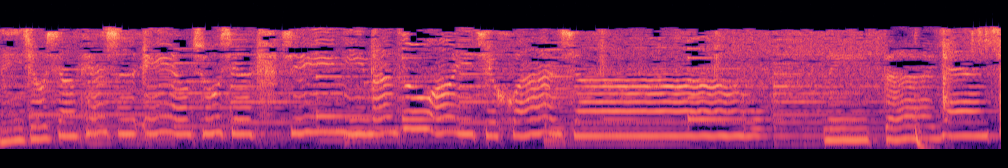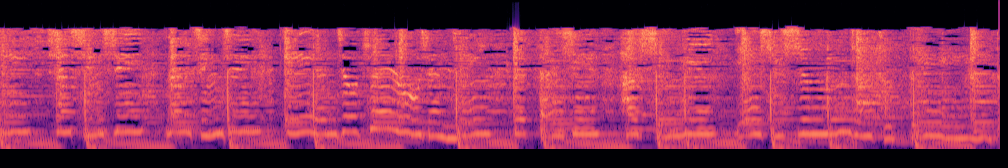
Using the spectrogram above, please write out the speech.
你就像天使一样出现，轻易满足我一切幻想。你的眼睛像星星，亮晶晶，一眼就坠入陷阱。别担心，好幸运，也许是命中注定。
